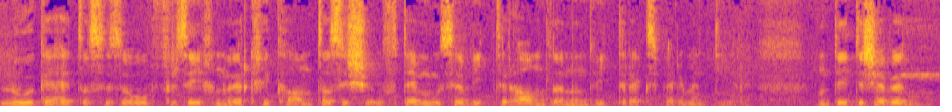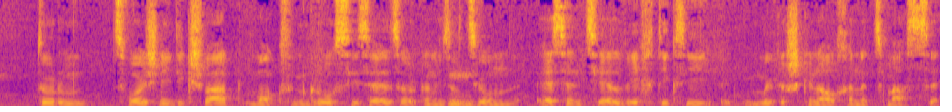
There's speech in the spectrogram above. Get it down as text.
schauen, hat das so für sich eine Wirkung gehabt. Und das ist auf dem muss er weiterhandeln und weiter experimentieren. Und dort ist eben darum zweischneidiges Schwert mag für eine grosse Sales-Organisation mhm. essentiell wichtig sein, möglichst genau können zu messen.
